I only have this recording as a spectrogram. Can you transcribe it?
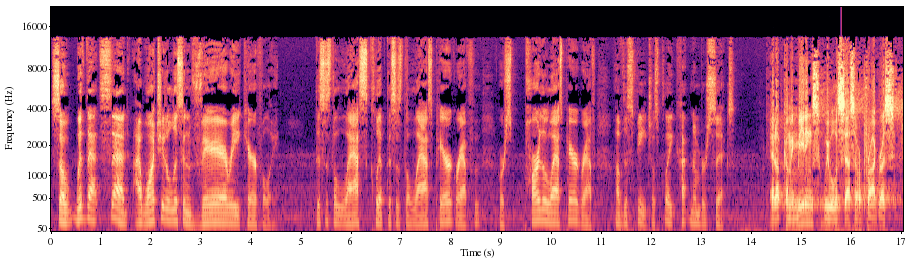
so, with that said, I want you to listen very carefully. This is the last clip. This is the last paragraph, or part of the last paragraph of the speech. Let's play cut number six. At upcoming meetings, we will assess our progress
